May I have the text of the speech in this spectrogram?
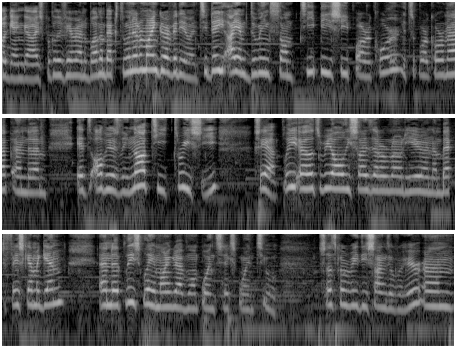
Again guys, Pokolive here and welcome back to another Minecraft video and today I am doing some TPC parkour. It's a parkour map and um, it's obviously not T3C. So yeah, please uh, let's read all these signs that are around here and I'm back to facecam again. And uh, please play Minecraft 1.6.2. So let's go read these signs over here. Um,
